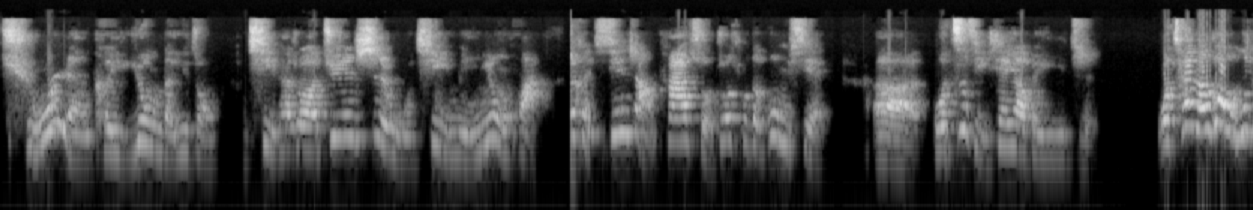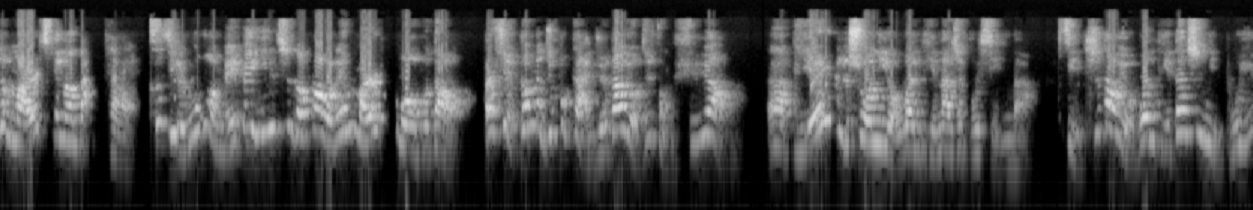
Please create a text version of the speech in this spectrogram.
穷人可以用的一种。武器，他说军事武器民用化，很欣赏他所做出的贡献，呃，我自己先要被医治，我才能够那个门儿才能打开。自己如果没被医治的话，我连门儿都摸不到，而且根本就不感觉到有这种需要。呃，别人说你有问题那是不行的，自己知道有问题，但是你不愿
